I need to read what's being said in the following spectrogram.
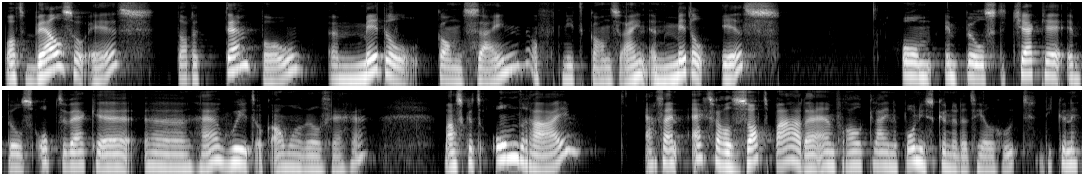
Wat wel zo is, dat het tempo een middel kan zijn, of niet kan zijn, een middel is om impuls te checken, impuls op te wekken, uh, hè, hoe je het ook allemaal wil zeggen. Maar als ik het omdraai, er zijn echt wel zat paden en vooral kleine ponies kunnen dat heel goed. Die kunnen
